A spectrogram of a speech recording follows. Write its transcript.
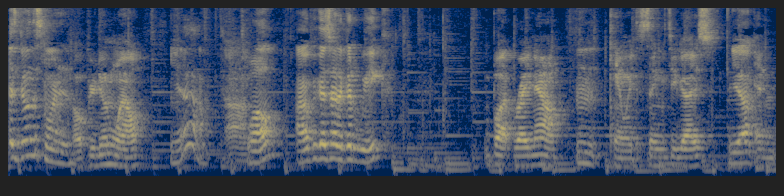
guys doing this morning? Hope you're doing well. Yeah. Um, Well, I hope you guys had a good week. but right now, Mm. can't wait to sing with you guys Yeah. and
